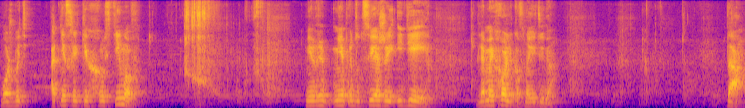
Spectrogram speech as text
Может быть, от нескольких хрустимов мне, мне придут свежие идеи для моих роликов на YouTube. Да.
